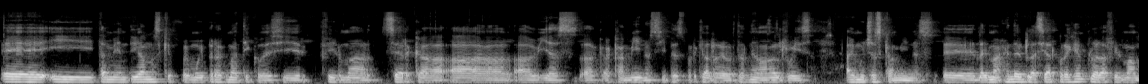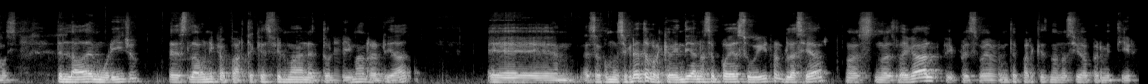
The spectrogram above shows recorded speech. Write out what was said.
Eh, y también digamos que fue muy pragmático decidir filmar cerca a, a vías, a, a, caminos, y pues porque alrededor del Nevado del Ruiz hay muchos caminos. Eh, la imagen del glaciar, por ejemplo, la filmamos del lado de Murillo, es la única parte que es filmada en el Tolima en realidad. Eh, eso como un secreto porque hoy en día no se puede subir al glaciar, no es, no es legal y pues obviamente Parques no nos iba a permitir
